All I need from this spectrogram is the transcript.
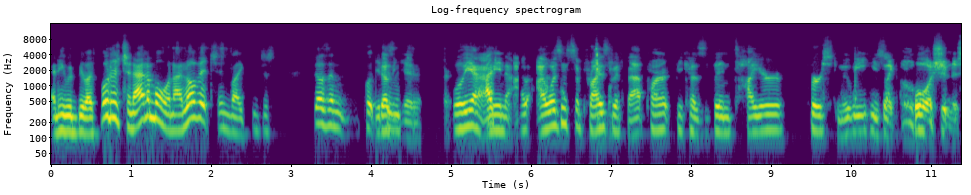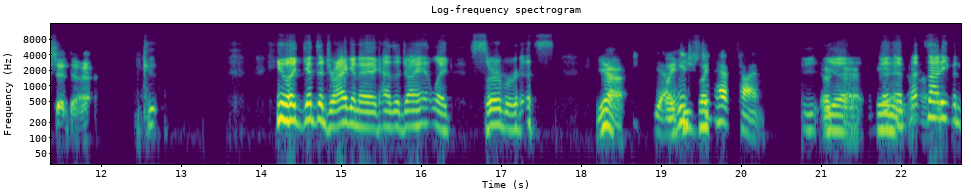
and he would be like, "But it's an animal, and I love it," and like he just doesn't put. He doesn't get it. Well, yeah, I, I- mean, I, I wasn't surprised with that part because the entire first movie, he's like, "Oh, I shouldn't have said that." He like gets a dragon egg, has a giant like Cerberus. Yeah, Yeah, Like, he just like- didn't have time. Okay, Yeah. I mean, and, and that's uh, not even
